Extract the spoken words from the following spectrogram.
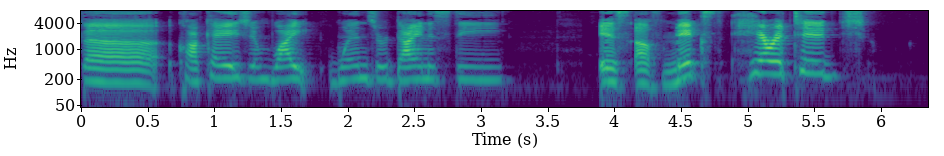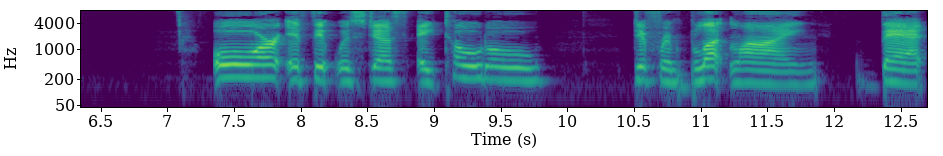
the Caucasian White Windsor dynasty is of mixed heritage or if it was just a total different bloodline that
